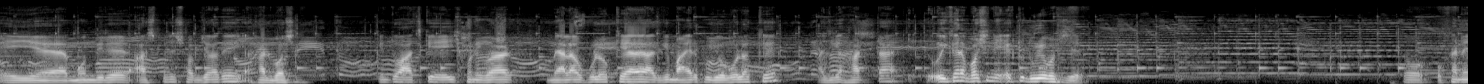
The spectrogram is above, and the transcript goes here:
এই মন্দিরের আশপাশে সব জায়গাতেই হাট বসে। কিন্তু আজকে এই শনিবার মেলা উপলক্ষে, আজকে মায়ের পুজো উপলক্ষে, আজকে হাটটা ওইখানে বসেনি, একটু দূরে বসেছে। তো ওখানে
